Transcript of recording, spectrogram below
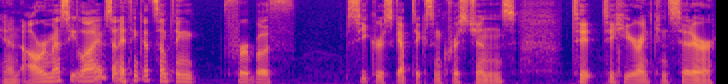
in our messy lives, and I think that's something for both seekers, skeptics, and Christians to to hear and consider.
